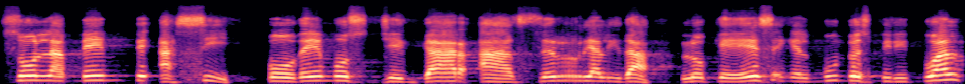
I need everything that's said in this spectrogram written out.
solamente así podemos llegar a hacer realidad lo que es en el mundo espiritual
